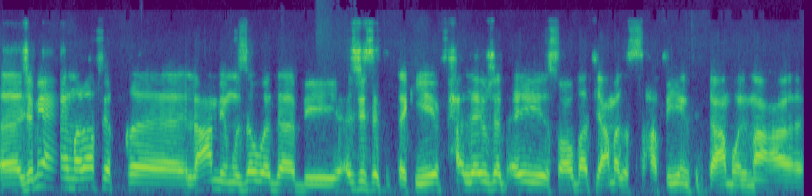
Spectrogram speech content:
آه، جميع المرافق آه، العامة مزودة بأجهزة التكييف. لا يوجد أي صعوبات لعمل الصحفيين في التعامل مع آه،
